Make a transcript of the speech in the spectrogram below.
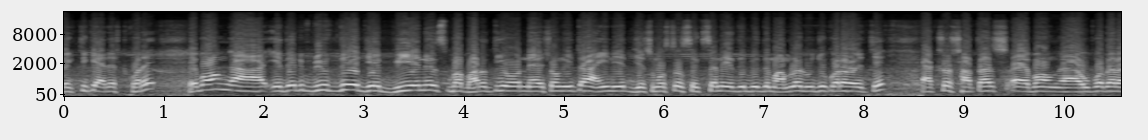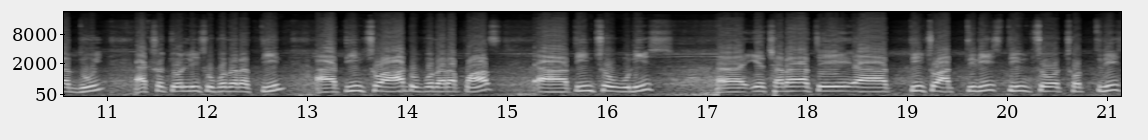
ব্যক্তিকে অ্যারেস্ট করে এবং এদের বিরুদ্ধে যে বিএনএস বা ভারতীয় ন্যায় সংহিতা আইনের যে সমস্ত সেকশনে এদের বিরুদ্ধে মামলা রুজু করা হয়েছে, একশো সাতাশ এবং উপধারা দুই। একশো চল্লিশ উপধারা তিন তিনশো আট উপধারা পাঁচ তিনশো উনিশ এছাড়া আছে তিনশো আটত্রিশ, তিনশো ছত্রিশ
